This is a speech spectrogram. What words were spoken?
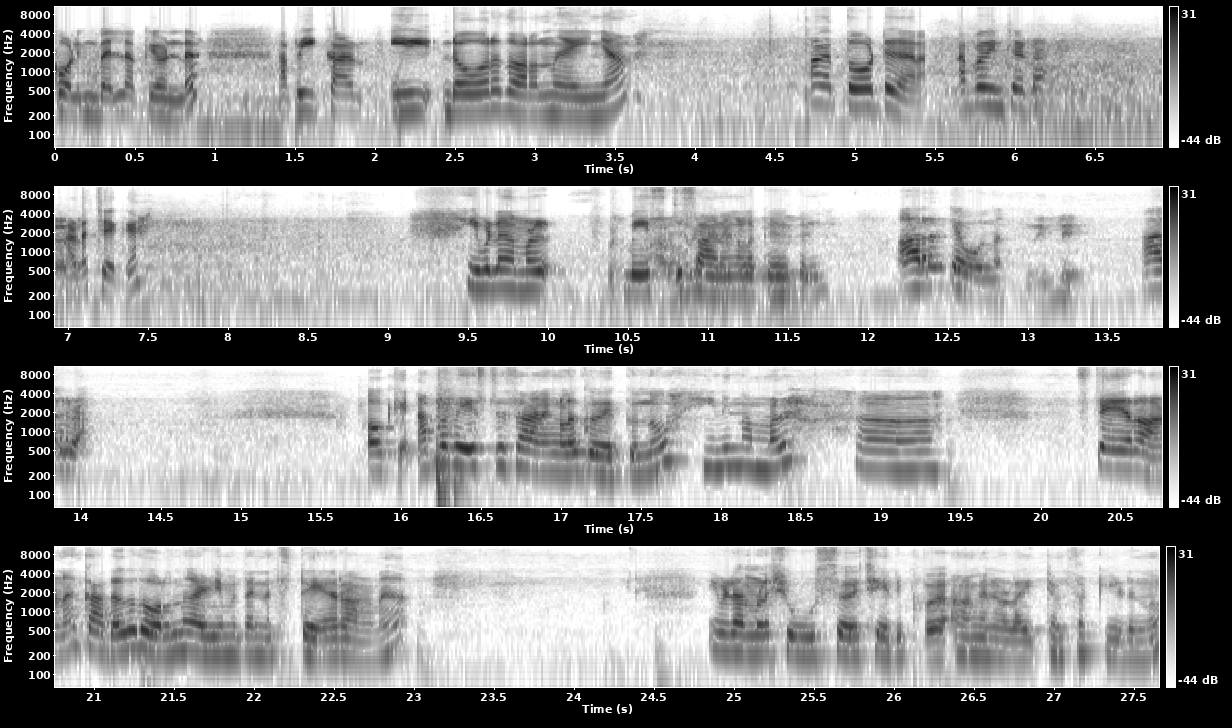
കോളിംഗ് ബെല്ലൊക്കെ ഉണ്ട്. അപ്പോൾ ഈ ഈ ഡോറ് തുറന്നു കഴിഞ്ഞാൽ അകത്തോട്ട് കയറാം. അപ്പോൾ ചേട്ടാ അടച്ചേക്കെ. ഇവിടെ നമ്മൾ വേസ്റ്റ് സാധനങ്ങളൊക്കെ വെക്കുന്നു. അറക്ക പോകുന്നു ആറര. ഓക്കെ അപ്പോൾ വേസ്റ്റ് സാധനങ്ങളൊക്കെ വെക്കുന്നു. ഇനി നമ്മൾ സ്റ്റെയറാണ് കഥക് തുറന്നു കഴിയുമ്പോൾ തന്നെ സ്റ്റെയറാണ് ഇവിടെ നമ്മൾ ഷൂസ് ചെരുപ്പ് അങ്ങനെയുള്ള ഐറ്റംസ് ഒക്കെ ഇടുന്നു.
